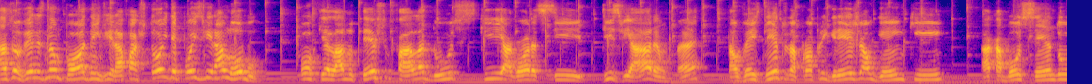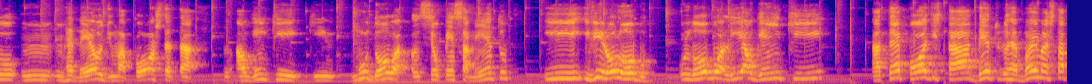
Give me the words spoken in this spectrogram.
as ovelhas não podem virar pastor e depois virar lobo, porque lá no texto fala dos que agora se desviaram, né? Talvez dentro da própria igreja alguém que acabou sendo um, um rebelde, uma apóstata, alguém que, que mudou o seu pensamento e, e virou lobo. O lobo ali é alguém que até pode estar dentro do rebanho, mas está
